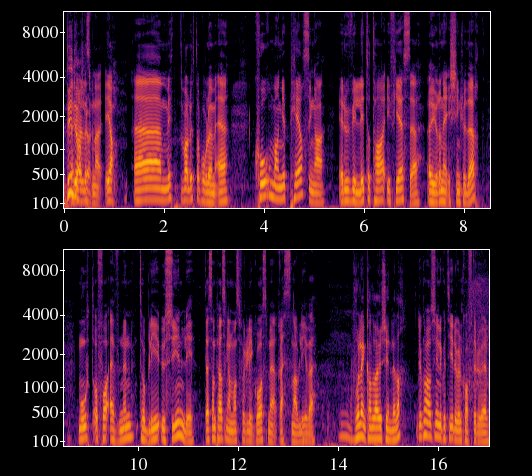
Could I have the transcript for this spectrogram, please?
Begynn du, Asbjørn. Ja. Eh, mitt valutaproblem er hvor mange piercinger er du villig til å ta i fjeset, ørene ikke inkludert, mot å få evnen til å bli usynlig? Disse piercingene må selvfølgelig gås med resten av livet. Hvor lenge kan du være usynlig, da? Du kan være usynlig hvor tid du vil, hvor ofte du vil.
